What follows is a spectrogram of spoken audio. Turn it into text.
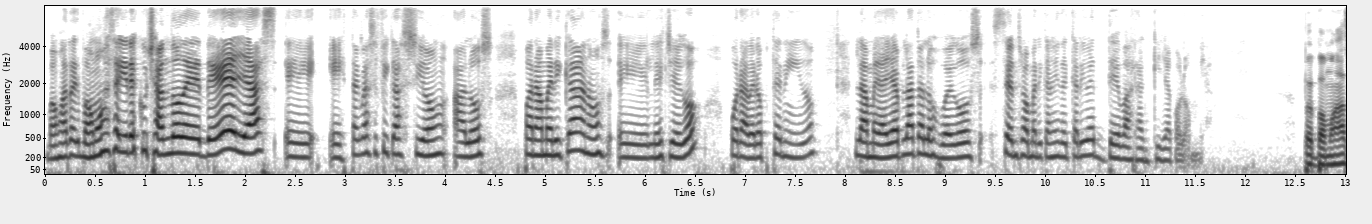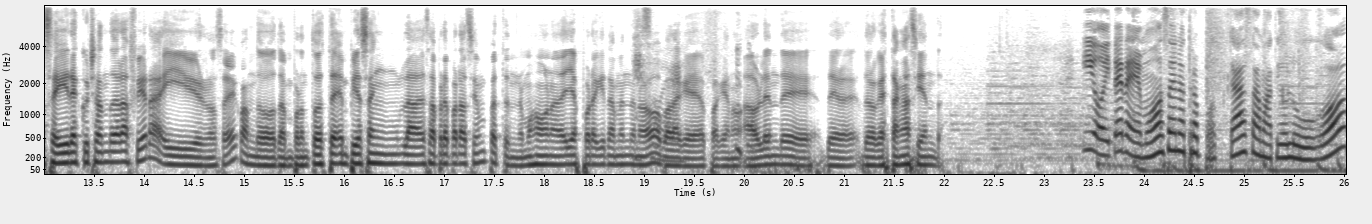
vamos a, vamos a seguir escuchando de, de ellas. Eh, esta clasificación a los Panamericanos eh, les llegó por haber obtenido la medalla de plata en los Juegos Centroamericanos y del Caribe de Barranquilla, Colombia. Pues vamos a seguir escuchando de la fiera y no sé, cuando tan pronto este, empiecen la, esa preparación, pues tendremos a una de ellas por aquí también de nuevo Eso para es. que, para que nos hablen de, de, de lo que están haciendo. Y hoy tenemos en nuestro podcast a Mateo Lugo,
